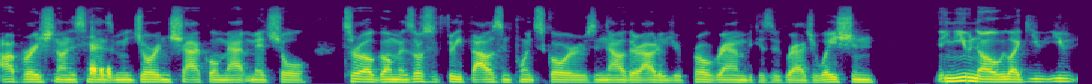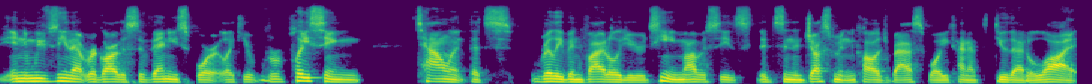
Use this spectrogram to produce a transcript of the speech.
operation on his hands. I mean jordan schakel matt mitchell terrell gomez those are 3000 point scorers and now they're out of your program because of graduation and you know like you you and we've seen that regardless of any sport like you're replacing talent that's really been vital to your team. Obviously, it's it's an adjustment in college basketball. You kind of have to do that a lot.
